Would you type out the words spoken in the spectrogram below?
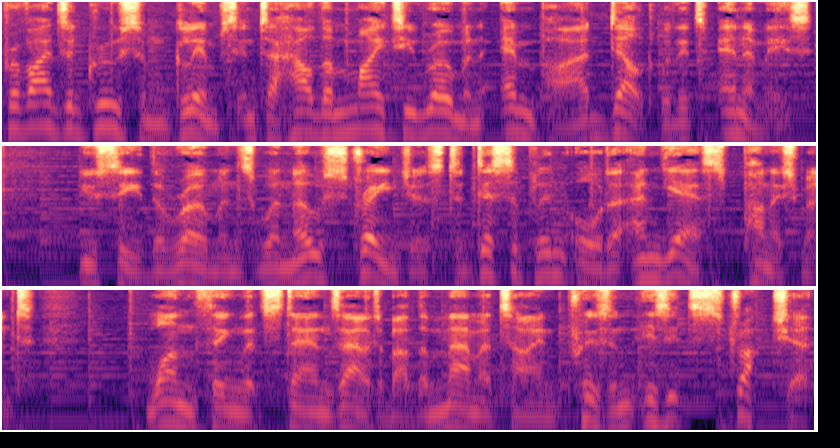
provides a gruesome glimpse into how the mighty Roman Empire dealt with its enemies. You see, the Romans were no strangers to discipline, order and yes, punishment. One thing that stands out about the Mamertine prison is its structure,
